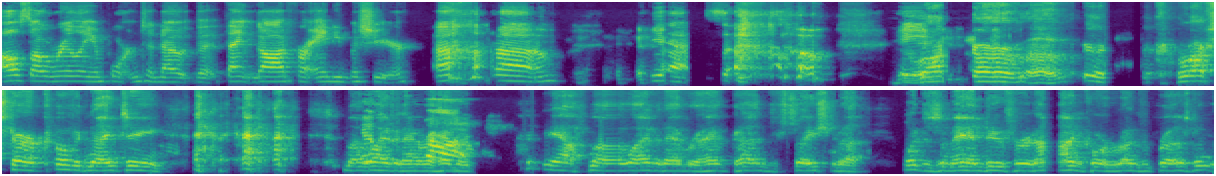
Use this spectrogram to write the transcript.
also really important to note that thank God for Andy Beshear. um, yeah, so he, rock star, uh, rock star COVID nineteen. my wife and I were having, yeah, my wife and I were having a conversation about what does a man do for an encore run for president?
